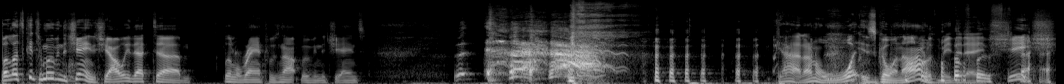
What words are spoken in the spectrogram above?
but let's get to moving the chains, shall we? That uh, little rant was not moving the chains. God, I don't know what is going on with me today. Sheesh.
